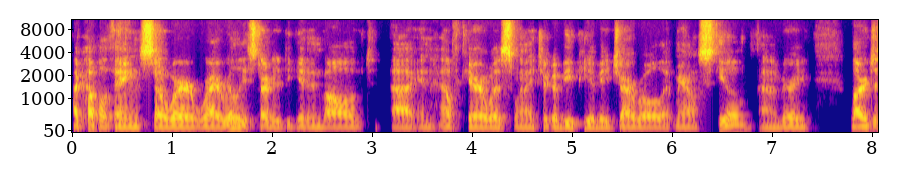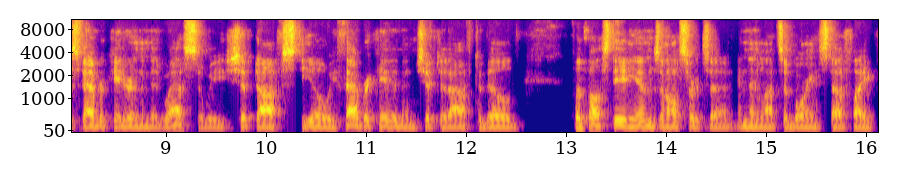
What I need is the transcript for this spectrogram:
a couple of things. So where where i really started to get involved uh, in healthcare was when i took a vp of hr role at merrill steel a very largest fabricator in the midwest. So we shipped off steel we fabricated and shipped it off to build football stadiums and all sorts of and then lots of boring stuff like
